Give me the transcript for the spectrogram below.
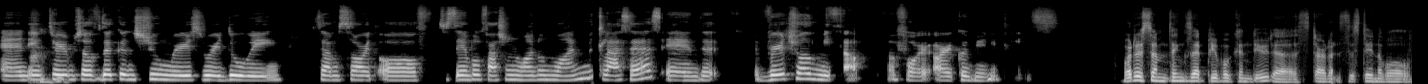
And in terms of the consumers, we're doing some sort of sustainable fashion one-on-one classes and virtual meetup for our communities. What are some things that people can do to start a sustainable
